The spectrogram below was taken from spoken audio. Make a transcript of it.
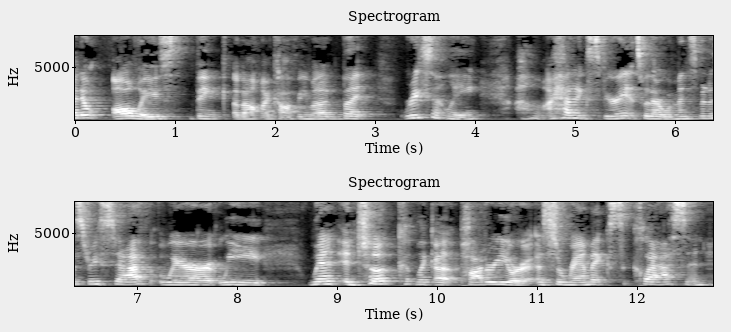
I don't always think about my coffee mug, but recently um, I had an experience with our women's ministry staff where we went and took like a pottery or a ceramics class and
